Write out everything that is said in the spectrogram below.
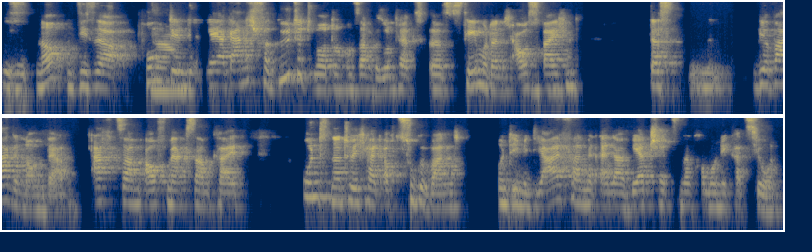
diese, ne, dieser Punkt, ja. Den, der ja gar nicht vergütet wird in unserem Gesundheitssystem oder nicht ausreichend, dass wir wahrgenommen werden. Achtsam, Aufmerksamkeit und natürlich halt auch zugewandt und im Idealfall mit einer wertschätzenden Kommunikation.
